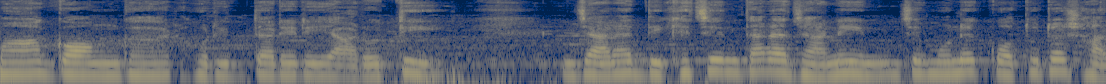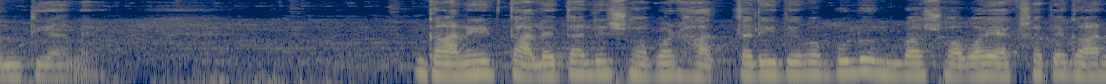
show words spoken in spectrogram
মা গঙ্গার হরিদ্বারের এই আরতি, যারা দেখেছেন তারা জানেন যে মনে কতটা শান্তি আনে। গানের তালে তালে সবার হাত হাততালি দেওয়া বলুন বা সবাই একসাথে গান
